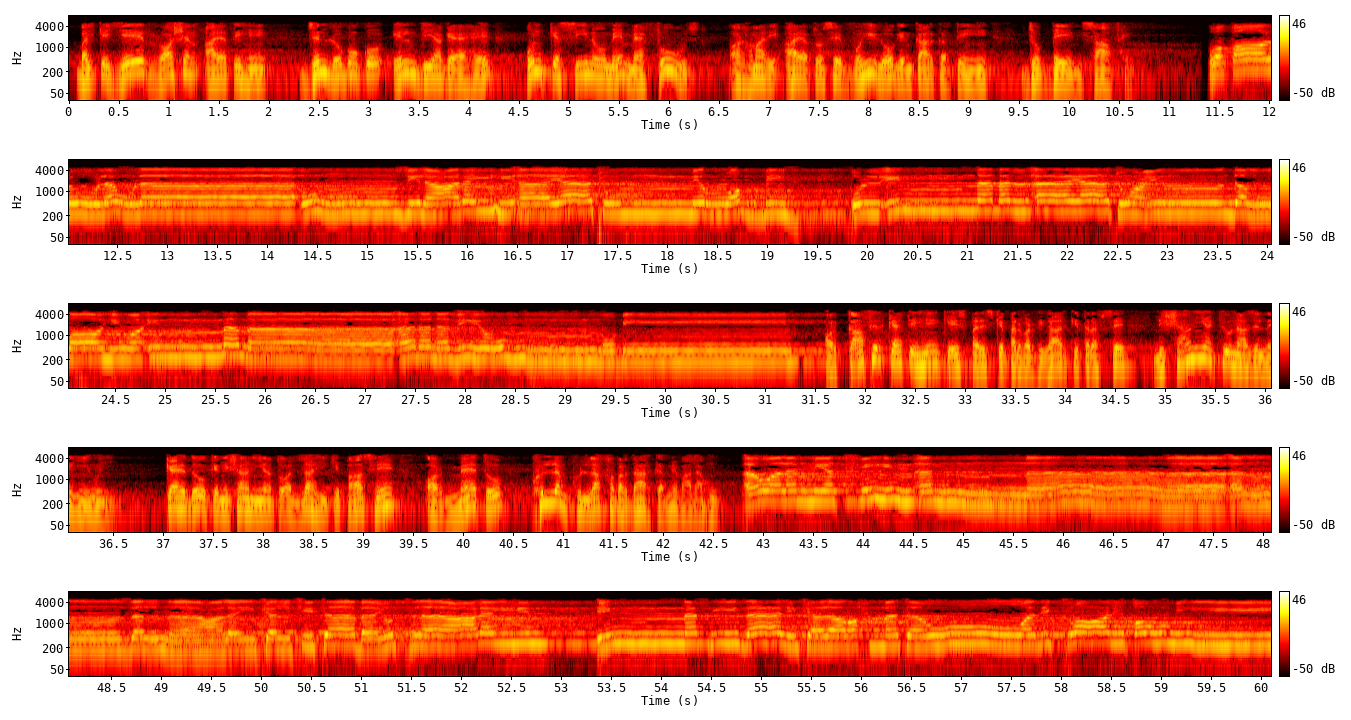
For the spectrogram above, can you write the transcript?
بلکہ یہ روشن آیتیں ہیں جن لوگوں کو علم دیا گیا ہے، ان کے سینوں میں محفوظ اور ہماری آیتوں سے وہی لوگ انکار کرتے ہیں جو بے انصاف ہیں۔ وقالوا لولا أنزل عليه آيات من ربه قل إنما الآيات عند الله وإنما أنا نذير مبين. اور کافر کہتے ہیں کہ اس پر اس کے پروردگار کی طرف سے نشانیاں کیوں نازل نہیں ہوئیں؟ کہہ دو کہ نشانیاں تو اللہ ہی کے پاس ہیں اور میں تو کھلم کھلا خبردار کرنے والا ہوں۔ اولم يكفهم اننا انزلنا عليك الكتاب يتلى عليهم ان في ذلك لرحمه وذكرى لقوم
